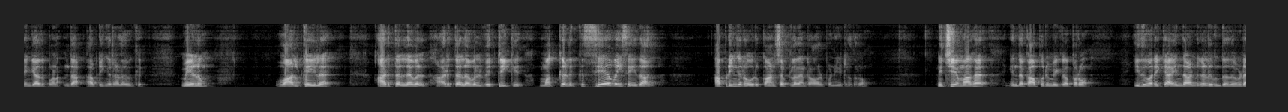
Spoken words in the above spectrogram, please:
எங்கேயாவது போனால் இந்தா அப்படிங்கிற அளவுக்கு. மேலும் வாழ்க்கையில் அடுத்த லெவல் அடுத்த லெவல் வெற்றிக்கு மக்களுக்கு சேவை செய்தால் அப்படிங்கிற ஒரு கான்செப்டில் தான் ட்ராவல் பண்ணிகிட்டு இருக்கிறோம். நிச்சயமாக இந்த காப்புரிமைக்கு அப்புறம் இதுவரைக்கும் ஐந்து ஆண்டுகள் இருந்ததை விட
